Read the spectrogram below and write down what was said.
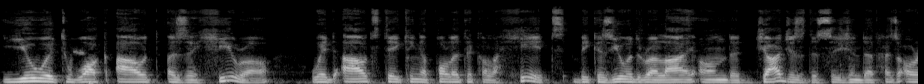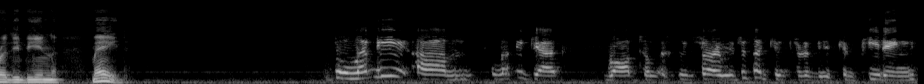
you would walk out as a hero without taking a political hit because you would rely on the judge's decision that has already been made. So let um, let me get Rob to. Sorry, we just had sort of these competing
